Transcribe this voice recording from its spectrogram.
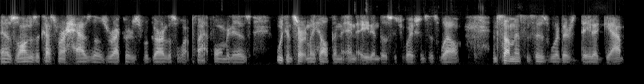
And as long as the customer has those records, regardless of what platform it is, we can certainly help and, and aid in those situations as well. In some instances where there's data gap,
